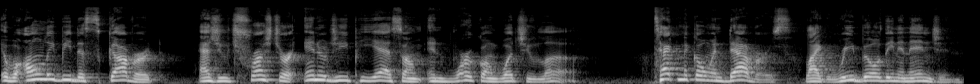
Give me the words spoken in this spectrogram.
It will only be discovered as you trust your inner GPS on and work on what you love. Technical endeavors like rebuilding an engine,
